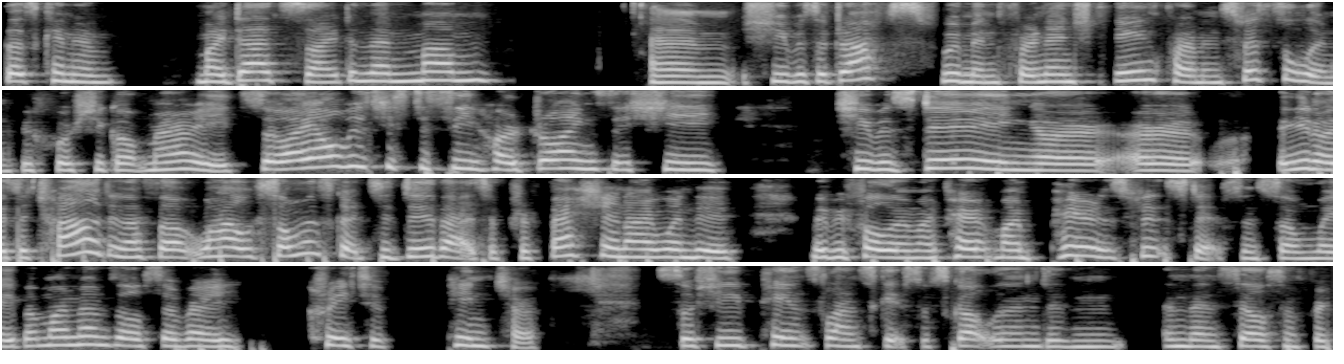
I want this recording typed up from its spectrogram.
that's kind of my dad's side, and then mum. Um, she was a draftswoman for an engineering firm in Switzerland before she got married. So I always used to see her drawings that she she was doing or, or you know as a child and i thought wow someone's got to do that as a profession. I want to maybe follow my parent my parents footsteps in some way but my mum's also a very creative painter. So she paints landscapes of scotland and and then sells them for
